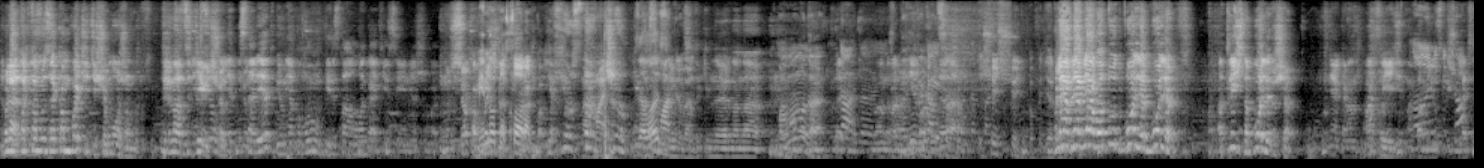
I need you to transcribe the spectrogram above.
Бля, так-то мы закомбачить еще можем. 13-9 У меня счет. пистолет, и у меня, по-моему, перестало лагать, если я не ошибаюсь. Ну все, Минута 40. Я first Нормально. чел. Все-таки, наверное, на... По-моему, да. Да, да. Надо Не до конца. Еще чуть-чуть подержи. Бля, бля, бля, вот тут бойлер, бойлер. Отлично, бойлер еще. Не, гранат. Охуеть. Но не печет?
